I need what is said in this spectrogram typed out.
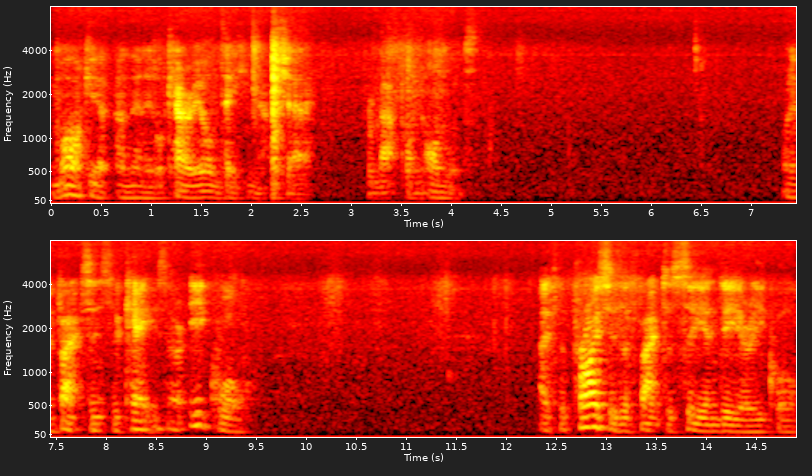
the market and then it'll carry on taking that share from that point onwards. Well, in fact, since the k's are equal, if the prices of factors C and D are equal,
